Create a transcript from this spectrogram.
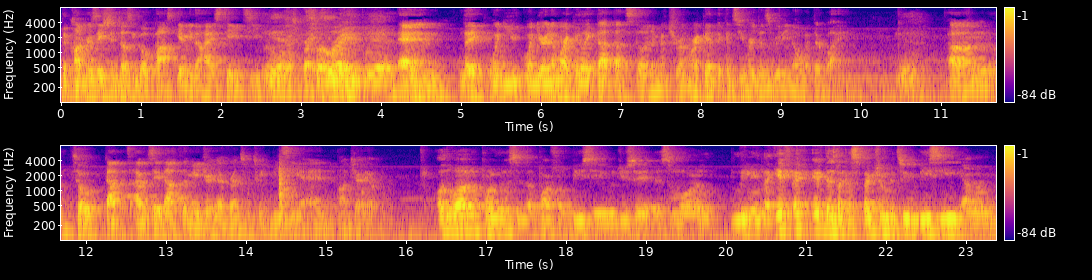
the conversation doesn't go past give me the highest THC for the Yeah, lowest price, for a lot right? people, yeah. And like when you when you're in a market like that, that's still an immature market. The consumer doesn't really know what they're buying. Yeah. Um, so that's I would say that's the major difference between BC and Ontario. Other what other provinces apart from BC would you say it's more leaning like if, if if there's like a spectrum between BC and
